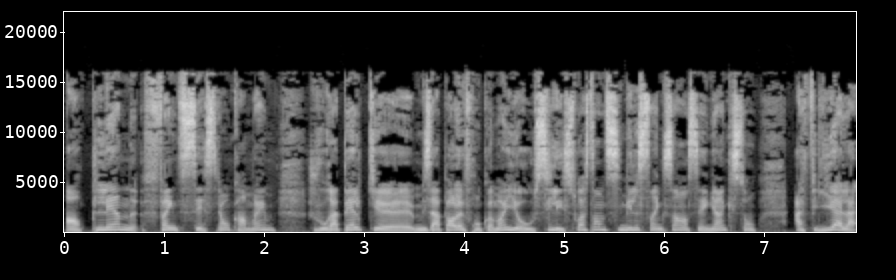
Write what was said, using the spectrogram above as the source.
en pleine fin de session quand même. Je vous rappelle que, mis à part le Front commun, il y a aussi les 66 500 enseignants qui sont affiliés à la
